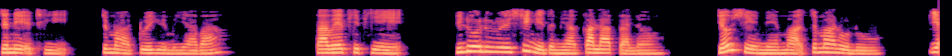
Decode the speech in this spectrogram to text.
ဒီနေ့အထိ ကျမ တွေး၍မရပါ ဘာပဲဖြစ်ဖြစ် ဒီလိုလူတွေရှိနေသမျှ ကာလပတ်လုံး ရုပ်ရှင်ထဲမှ ကျမတို့လို ပြ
